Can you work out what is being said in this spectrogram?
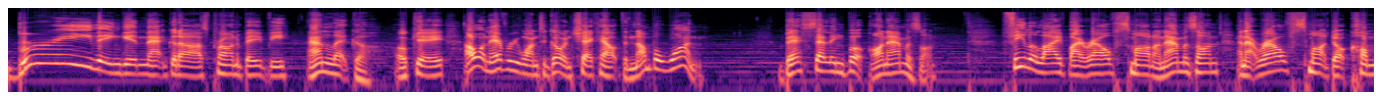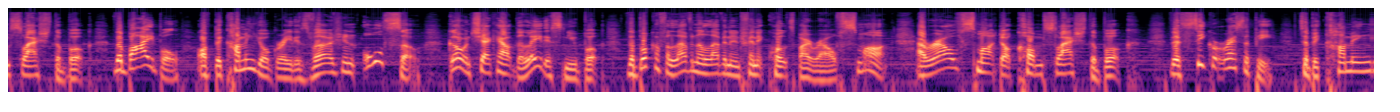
breathing in that good ass prana, baby, and let go. Okay, I want everyone to go and check out the number one best selling book on Amazon. Feel Alive by Ralph Smart on Amazon and at ralphsmart.com slash the book, the Bible of Becoming Your Greatest Version. Also, go and check out the latest new book, The Book of 1111 Infinite Quotes by Ralph Smart at ralphsmart.com slash the book, The Secret Recipe to Becoming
